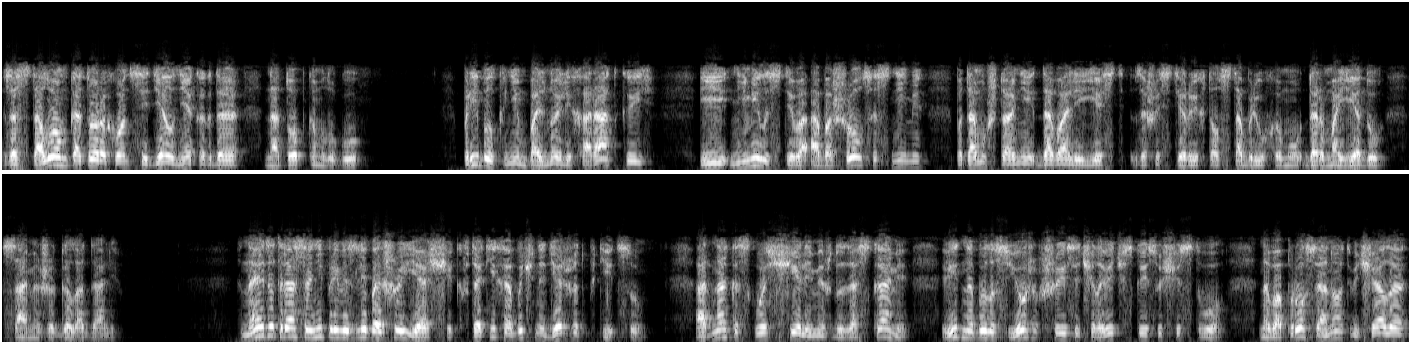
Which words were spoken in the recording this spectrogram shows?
за столом которых он сидел некогда на топком лугу. прибыл к ним больной лихорадкой и немилостиво обошелся с ними, потому что они давали есть за шестерых толстобрюхому дармоеду, сами же голодали. На этот раз они привезли большой ящик, в таких обычно держат птицу. Однако сквозь щели между досками видно было съежившееся человеческое существо. На вопросы оно отвечало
